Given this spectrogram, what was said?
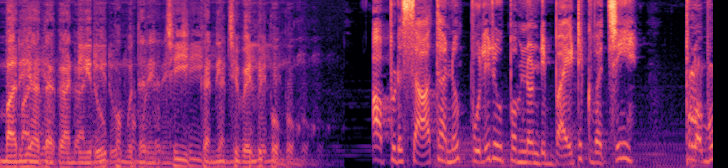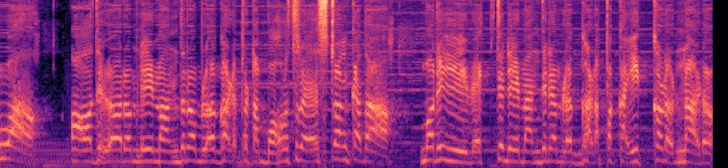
మర్యాదగా నీ రూపము ధరించి ఇక్కడి నుంచి వెళ్ళిపోము అప్పుడు సాతాను పులి రూపం నుండి బయటకు వచ్చి ప్రభువా ఆదివారం నీ మందిరంలో గడపటం బహు శ్రేష్టం కదా. మరి ఈ వ్యక్తి నీ మందిరంలో గడపక ఇక్కడున్నాడు.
